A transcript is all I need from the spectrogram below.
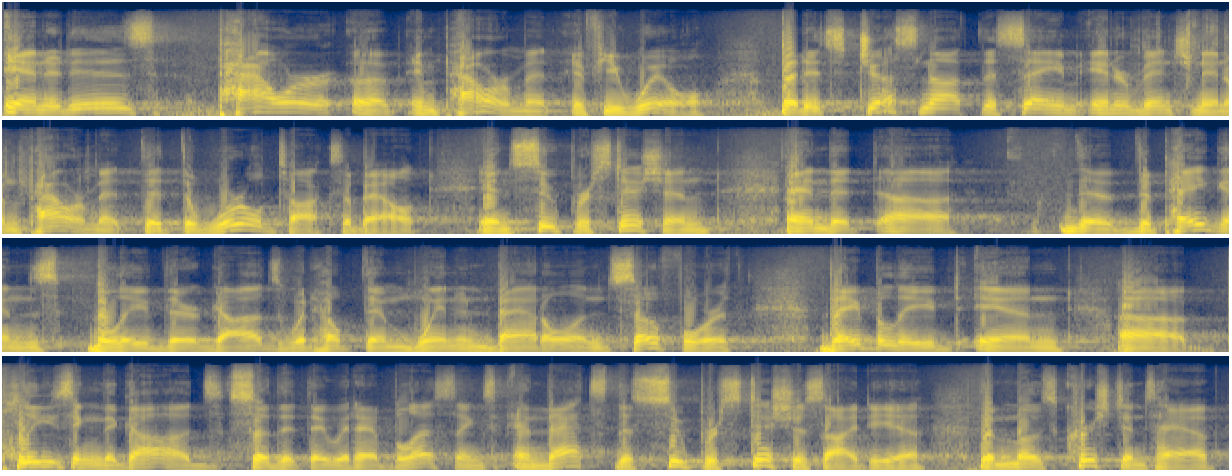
and it is power, uh, empowerment, if you will, but it's just not the same intervention and empowerment that the world talks about in superstition and that uh, the, the pagans believed their gods would help them win in battle and so forth. They believed in uh, pleasing the gods so that they would have blessings. And that's the superstitious idea that most Christians have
